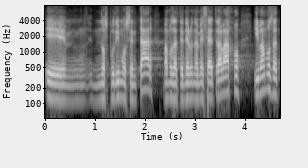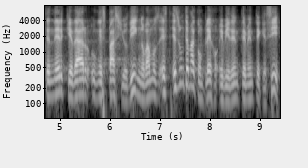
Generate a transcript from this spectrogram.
Em, nos pudimos sentar, vamos a tener una mesa de trabajo y vamos a tener que dar un espacio digno. Vamos, es, un tema complejo, evidentemente que sí,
